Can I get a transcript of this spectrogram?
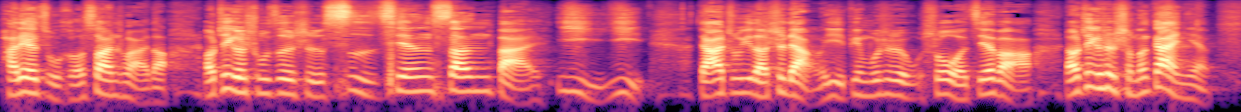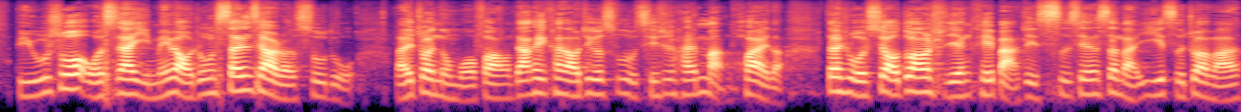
排列组合算出来的。然后这个数字是四千三百亿亿，大家注意的是两个亿，并不是说我结巴啊。然后这个是什么概念？比如说我现在以每秒钟三下的速度。来转动魔方，大家可以看到这个速度其实还蛮快的。但是我需要多长时间可以把这四千三百一次转完？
